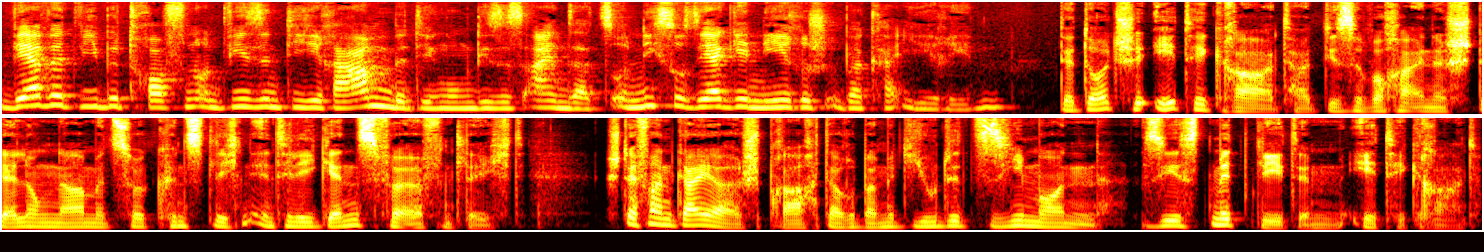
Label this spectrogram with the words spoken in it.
wer wird wie betroffen und wie sind die Rahmenbedingungen dieses Einsatzes und nicht so sehr generisch über KI reden. Der Deutsche Ethikrat hat diese Woche eine Stellungnahme zur künstlichen Intelligenz veröffentlicht. Stefan Geier sprach darüber mit Judith Simon. Sie ist Mitglied im Ethikrat.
